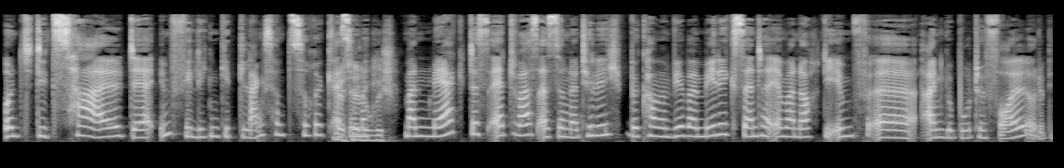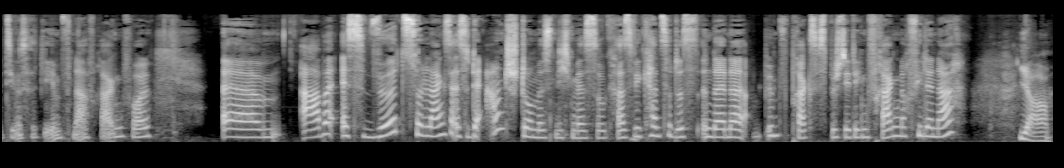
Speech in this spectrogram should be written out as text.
und die Zahl der Impfwilligen geht langsam zurück. Also ja man, logisch. man merkt es etwas. Also natürlich bekommen wir beim Medic Center immer noch die Impfangebote äh, voll oder beziehungsweise die Impfnachfragen voll. Ähm, aber es wird so langsam, also der Ansturm ist nicht mehr so krass. Wie kannst du das in deiner Impfpraxis bestätigen? Fragen noch viele nach? Ja,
